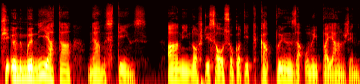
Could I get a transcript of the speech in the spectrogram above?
și în mânia ta ne-am stins. Anii noștri s-au socotit ca pânza unui păianjen,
